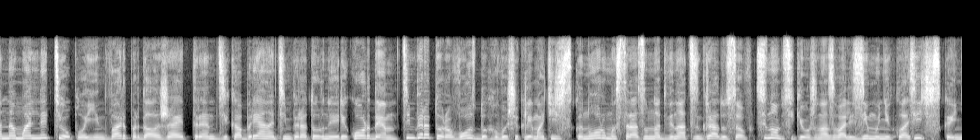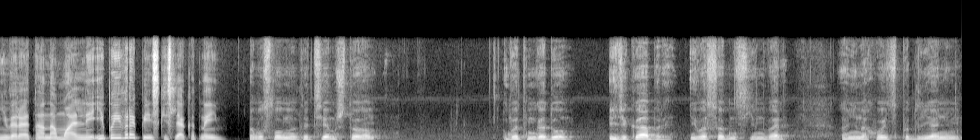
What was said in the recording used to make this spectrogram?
Аномально теплый январь продолжает тренд декабря на температурные рекорды. Температура воздуха выше климатической нормы сразу на 12 градусов. Синоптики уже назвали зиму не классической, невероятно аномальной и по-европейски слякотной. Обусловлено это тем, что в этом году и декабрь, и в особенности январь, они находятся под влиянием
